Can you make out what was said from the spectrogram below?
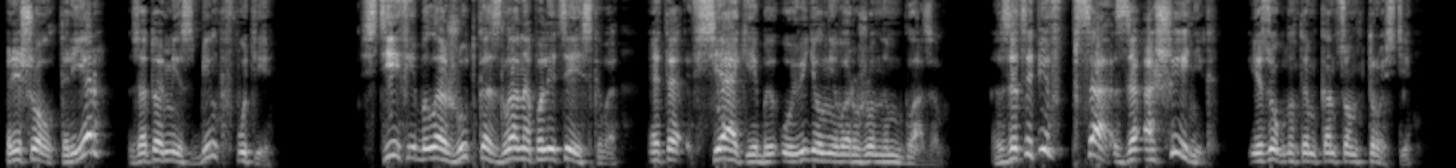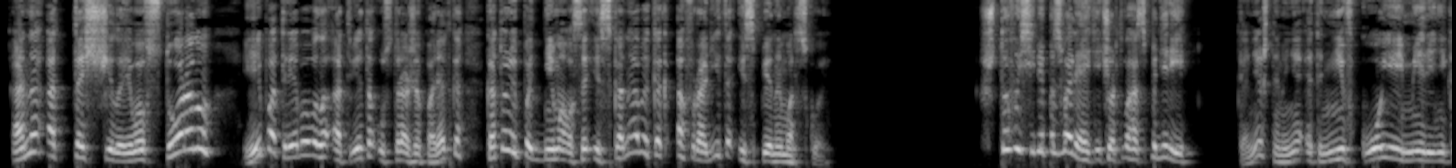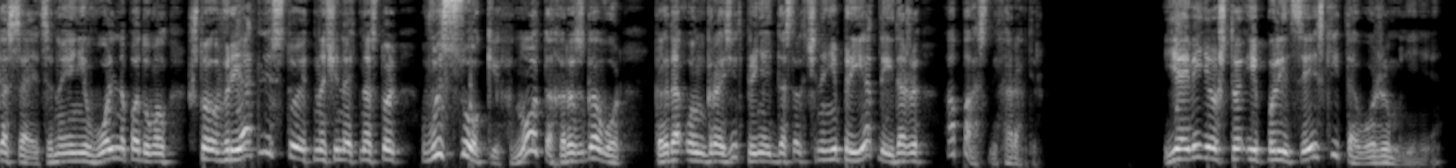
Пришел терьер, зато мисс Бинг в пути. Стифи была жутко зла на полицейского. Это всякий бы увидел невооруженным глазом. Зацепив пса за ошейник изогнутым концом трости, она оттащила его в сторону и потребовала ответа у стража порядка, который поднимался из канавы, как Афродита из пены морской. «Что вы себе позволяете, черт вас подери?» Конечно, меня это ни в коей мере не касается, но я невольно подумал, что вряд ли стоит начинать на столь высоких нотах разговор, когда он грозит принять достаточно неприятный и даже опасный характер. Я видел, что и полицейский того же мнения.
